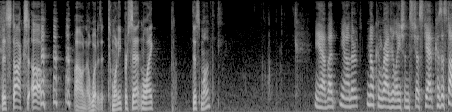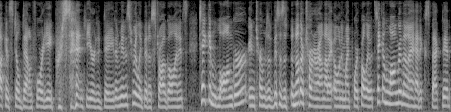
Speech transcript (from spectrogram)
this stock's up. I don't know, what is it, 20% in like this month? Yeah, but you know, there's no congratulations just yet because the stock is still down 48% year to date. I mean, it's really been a struggle and it's taken longer in terms of, this is another turnaround that I own in my portfolio. It's taken longer than I had expected.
